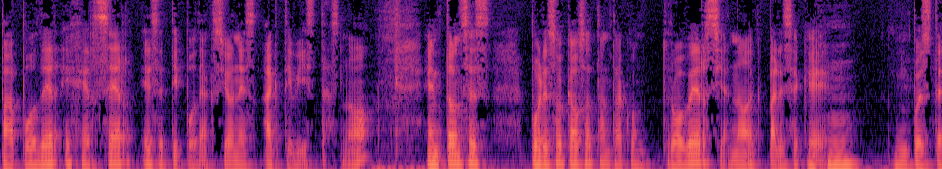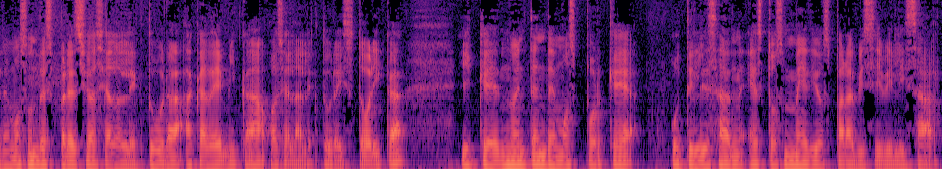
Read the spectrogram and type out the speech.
para poder ejercer ese tipo de acciones activistas, ¿no? Entonces, por eso causa tanta controversia, ¿no? Parece que pues tenemos un desprecio hacia la lectura académica o hacia la lectura histórica y que no entendemos por qué utilizan estos medios para visibilizar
